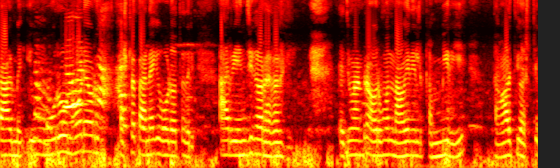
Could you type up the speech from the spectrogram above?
ತಾಳ್ಮೆ, ಇವು ಮೂರು ನೋಡಿ ಅವ್ರ ಕಷ್ಟ ತಾನೇ ಓಡೋತದ್ರಿ ಆ ರೇಂಜಿಗೆ ಅವ್ರು ಹರಿ ಯಜಮಾನ್ರು ಅವ್ರ ಮುಂದೆ ನಾವೇನಿಲ್ಲ ಕಮ್ಮಿ ರೀ ತಾಳ್ತೀವಿ ಅಷ್ಟೇ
